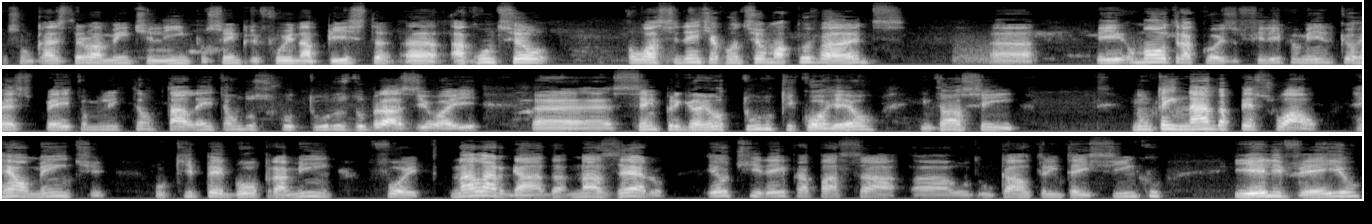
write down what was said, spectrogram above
eu sou um cara extremamente limpo, sempre fui na pista. Uh, aconteceu. O acidente aconteceu uma curva antes. Uh, e uma outra coisa, o Felipe, um menino que eu respeito, um menino que tem um talento, é um dos futuros do Brasil aí é, sempre ganhou tudo que correu. Então, assim, não tem nada pessoal. Realmente, o que pegou para mim foi na largada, na zero, eu tirei para passar uh, o, carro 35 e ele veio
